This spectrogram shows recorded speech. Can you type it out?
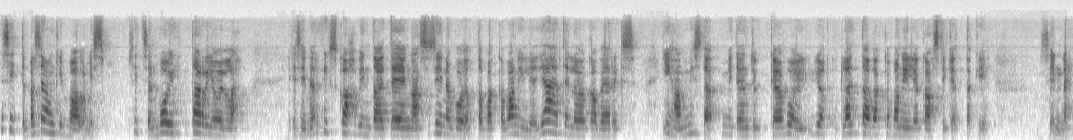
Ja sittenpä se onkin valmis. Sitten sen voi tarjoilla esimerkiksi kahvin tai teen kanssa. Siinä voi ottaa vaikka vaniljajäätelöä kaveriksi. Ihan mistä miten tykkää. Voi jotkut laittaa vaikka vaniljakastikettakin sinne,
